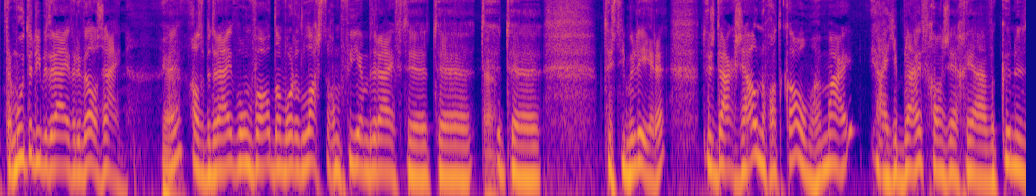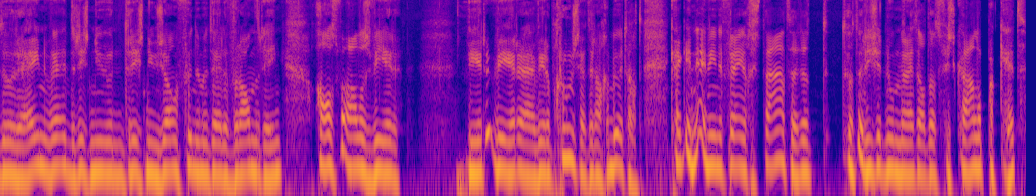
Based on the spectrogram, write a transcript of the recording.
Dan moeten die bedrijven er wel zijn. Ja. Als bedrijf omvalt, dan wordt het lastig om via een bedrijf te, te, te, ja. te, te, stimuleren. Dus daar zou nog wat komen. Maar ja, je blijft gewoon zeggen, ja, we kunnen er doorheen. Er is nu, er is nu zo'n fundamentele verandering. Als we alles weer weer, weer, uh, weer op groen zetten, dan gebeurt dat. Kijk, in, en in de Verenigde Staten, dat, dat Richard noemde net al dat fiscale pakket.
